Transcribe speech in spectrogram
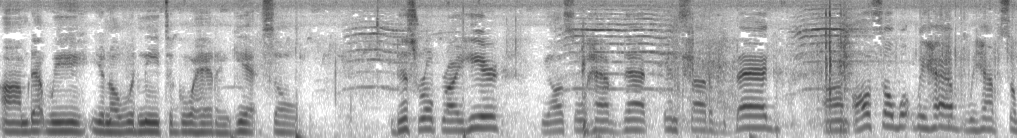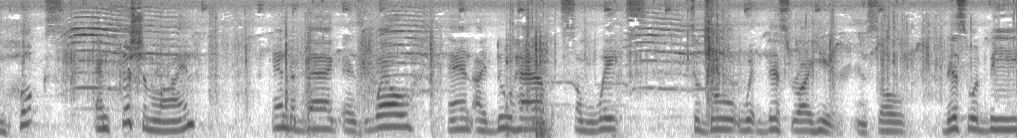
um, that we you know would need to go ahead and get. So this rope right here we also have that inside of the bag um, also what we have we have some hooks and fishing line in the bag as well and I do have some weights to go with this right here. And so this would be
